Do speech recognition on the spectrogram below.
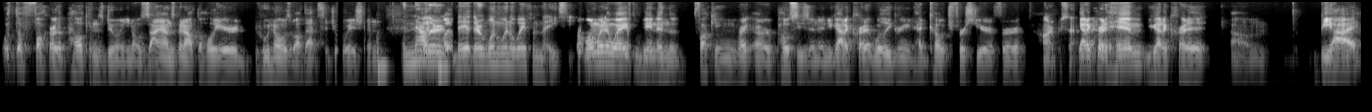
what the fuck are the Pelicans doing? You know, Zion's been out the whole year. Who knows about that situation? And now Like, they're what- they they're one win away from the eight seed. They're one win away from being in the fucking right or postseason, and you got to credit Willie Green, head coach, first year for. Hundred percent. You got to credit him. You got to credit um, Bi.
